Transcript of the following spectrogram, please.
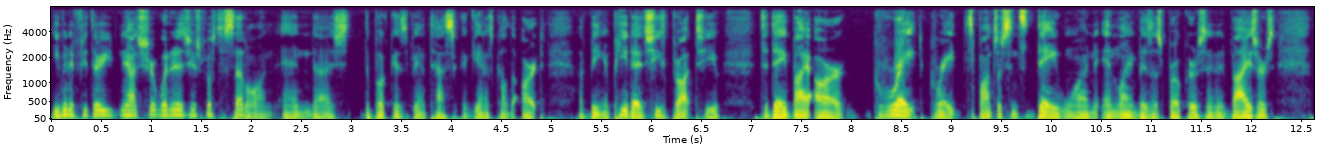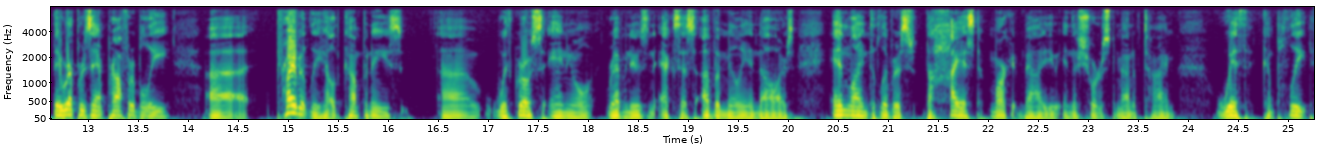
even if you're not sure what it is you're supposed to settle on. And uh, the book is fantastic. Again, it's called The Art of Being a PITA, and she's brought to you today by our great, great sponsor since day one, Enlign Business Brokers and Advisors. They represent profitably uh, privately held companies uh, with gross annual revenues in excess of a million dollars. Enlign delivers the highest market value in the shortest amount of time with complete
